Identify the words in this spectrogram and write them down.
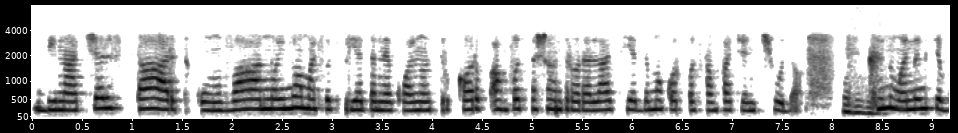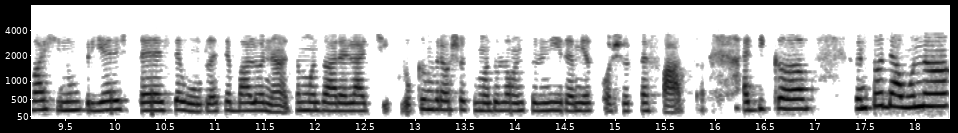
din acel start, cumva, noi nu am mai fost prietene cu al nostru corp, am fost așa într-o relație de mă corpul ăsta îmi face în ciudă. Când mănânc ceva și nu-mi priește, se umflă, se balonează, mă doare la ciclu. Când vreau și o să mă duc la o întâlnire, mi-e scoșuri pe față. Adică întotdeauna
